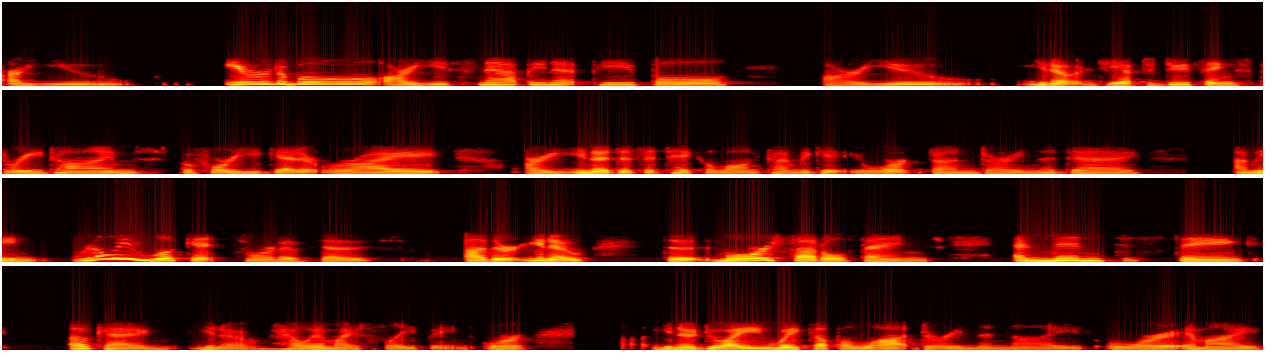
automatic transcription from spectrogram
are you irritable? Are you snapping at people? Are you, you know, do you have to do things three times before you get it right? Are you know, does it take a long time to get your work done during the day? I mean, really look at sort of those other, you know, the more subtle things and then just think, okay, you know, how am I sleeping? Or you know, do I wake up a lot during the night or am I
